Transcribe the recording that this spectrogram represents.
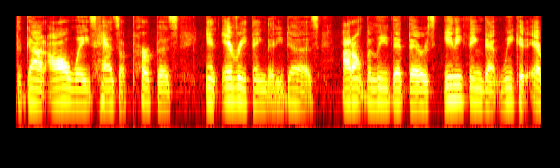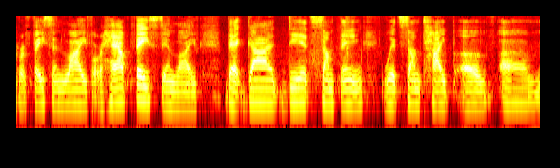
The God always has a purpose in everything that he does. I don't believe that there's anything that we could ever face in life or have faced in life that God did something with some type of, um,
